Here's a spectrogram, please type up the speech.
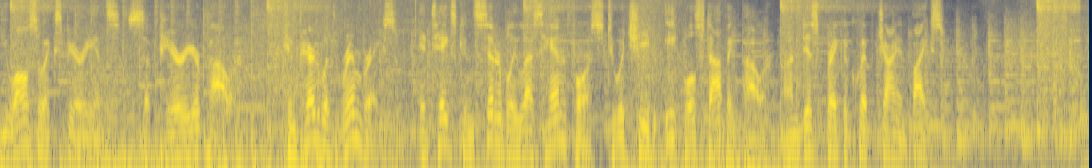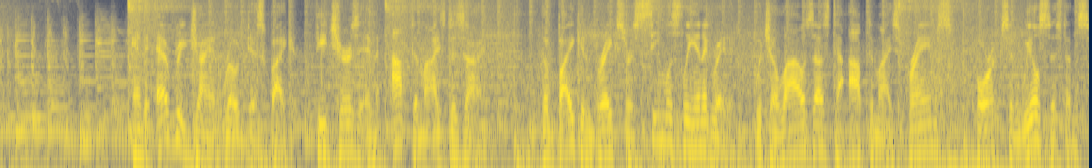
you also experience superior power. Compared with rim brakes, it takes considerably less hand force to achieve equal stopping power on disc brake equipped giant bikes. And every giant road disc bike features an optimized design. The bike and brakes are seamlessly integrated, which allows us to optimize frames, forks, and wheel systems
